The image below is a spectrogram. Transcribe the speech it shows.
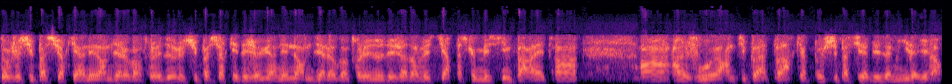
donc, je suis pas sûr qu'il y ait un énorme dialogue entre les deux. Je suis pas sûr qu'il y ait déjà eu un énorme dialogue entre les deux déjà dans le vestiaire, parce que Messi me paraît être un, un, un joueur un petit peu à part. Qui a, je sais pas s'il a des amis d'ailleurs.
